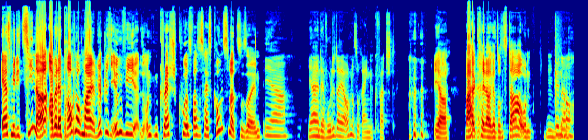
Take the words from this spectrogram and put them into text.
er ist Mediziner, aber der braucht noch mal wirklich irgendwie und einen Crashkurs, was es heißt, Counselor zu sein. Ja. Ja, der wurde da ja auch nur so reingequatscht. Ja, war halt keiner sonst da und mhm. Genau.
